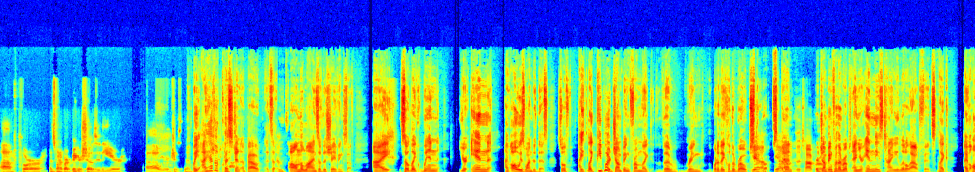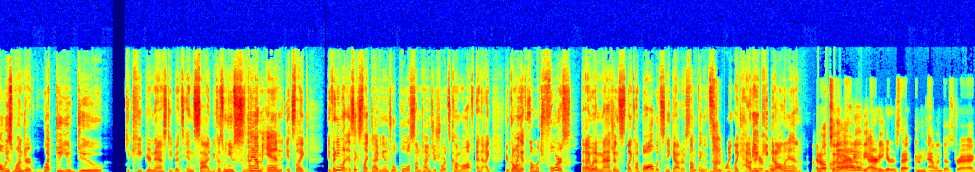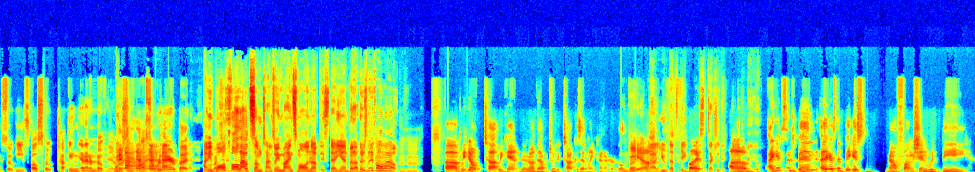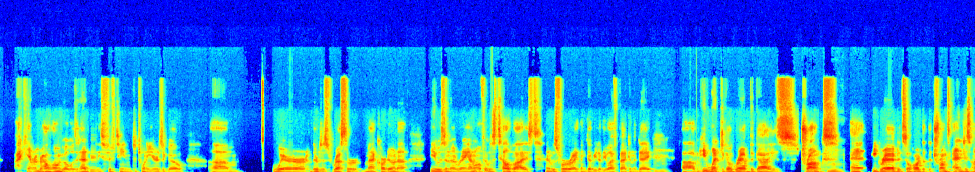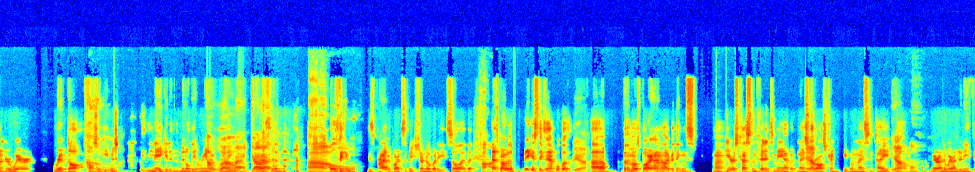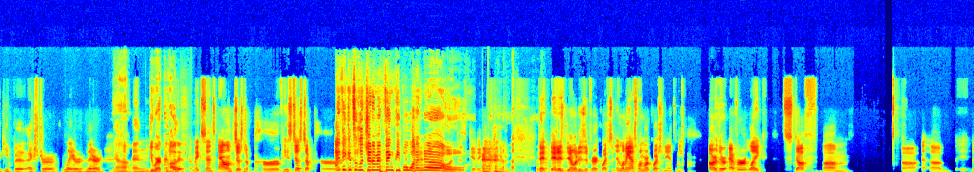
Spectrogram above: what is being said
um, for that's one of our bigger shows of the year. Uh, we were just doing- Wait, I have a question about it's on the lines of the shaving stuff. I so like when you're in I've always wondered this. So if I like people are jumping from like the ring, what do they call the ropes? The Yeah, ropes. yeah. And The, the top they're jumping from the ropes and you're in these tiny little outfits. Like I've always wondered, what do you do to keep your nasty bits inside? Because when you slam in, it's like if anyone, it's like sli- diving into a pool. Sometimes your shorts come off, and I you're going at so much force that I would imagine like a ball would sneak out or something at some point. Like how do you keep it all in? And also the irony Um, the irony here is that Alan does drag, so he's also tucking. And I don't know if Yeah, there's some right. crossover there, but I good mean, balls fall out sometimes. I mean, mine's small enough they stay in, but others they fall Mhm, out. mhm. Um, we don't tuck. We can't. We don't have the opportunity to tuck because that might kind of hurt. Yeah. Yeah, you that's dangerous. But, That's actually dangerous Um, for you. I guess there's been. I guess the biggest malfunction would be. I can't remember how long ago it was. It had to be at least 15 to 20 years ago, um, where there was this wrestler Matt Cardona. He was in a ring. I don't know if it was televised, and it was for I think WWF back in the day. Mhm. Um, he went to go grab the guy's trunks, Hmm. and he grabbed it so hard that the trunks and his underwear ripped off. So he was Oh. completely naked in the middle of the arena, Oh, running Oh my the rest of the god. match, holding his private parts to make sure nobody saw it. But Hot. that's probably the biggest example. But Yeah. um, for the most part, I don't know. Everything's my gear is custom fitted to me. I have a nice Yeah. drawstring to keep them nice and tight. Yeah. Um, Yeah. I wear underwear underneath to keep an extra layer there. Yeah. And you wear a that's cup? That makes sense. Alan's just a perv. He's just a perv. I think it's a legitimate thing people want to No, know. I'm just kidding. I'm just kidding. that that is no, it is a fair question. And let me ask one more question, Anthony. Are there ever like stuff um uh, uh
